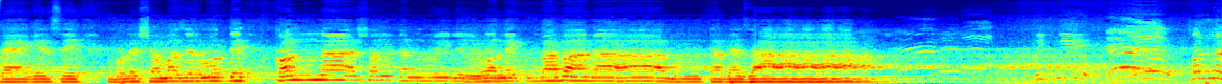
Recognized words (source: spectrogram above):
হয়ে গেছে। বলে সমাজের মধ্যে কন্যা সন্তান হইলে অনেক বাবারা মনটা বেজা? কন্যা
